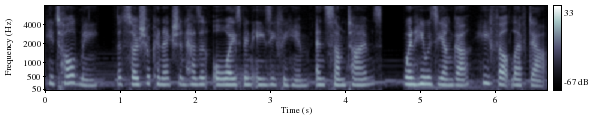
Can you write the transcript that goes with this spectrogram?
He told me that social connection hasn't always been easy for him, and sometimes, when he was younger, he felt left out.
